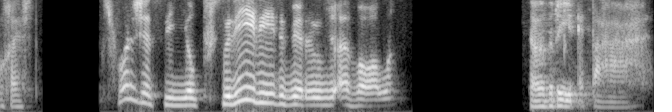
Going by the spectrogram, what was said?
O resto. Se fores assim, ele preferir ir ver a bola, Estás a trair. epá.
